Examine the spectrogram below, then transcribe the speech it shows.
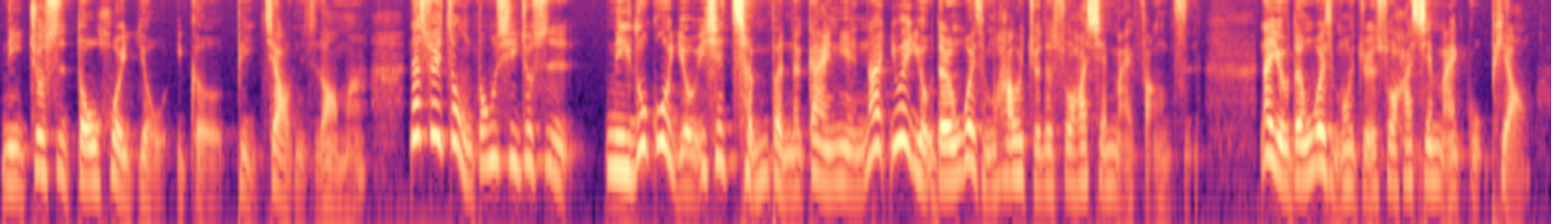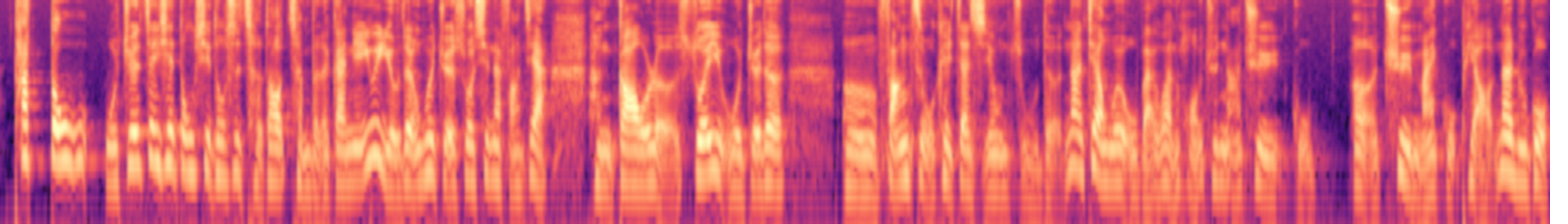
你就是都会有一个比较，你知道吗？那所以这种东西就是你如果有一些成本的概念，那因为有的人为什么他会觉得说他先买房子？那有的人为什么会觉得说他先买股票？他都我觉得这些东西都是扯到成本的概念，因为有的人会觉得说现在房价很高了，所以我觉得，嗯、房子我可以暂时用租的。那这样我有五百万的话，我就拿去股呃去买股票。那如果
